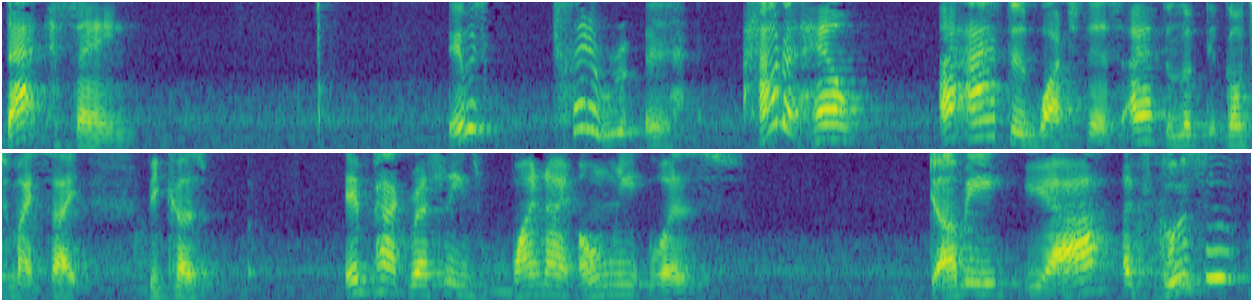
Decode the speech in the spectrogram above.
that saying, it was kind of. Uh, how the hell? I, I have to watch this. I have to look. To, go to my site because Impact Wrestling's One Night Only was dummy. Yeah, exclusive.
